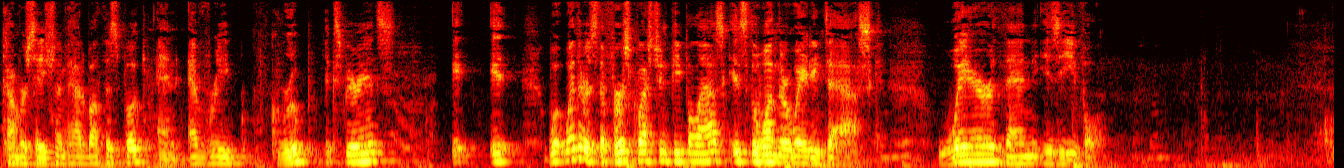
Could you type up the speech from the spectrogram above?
conversation I've had about this book and every group experience, it, it whether it's the first question people ask, it's the one they're waiting to ask. Mm-hmm. Where then is evil? Mm-hmm.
